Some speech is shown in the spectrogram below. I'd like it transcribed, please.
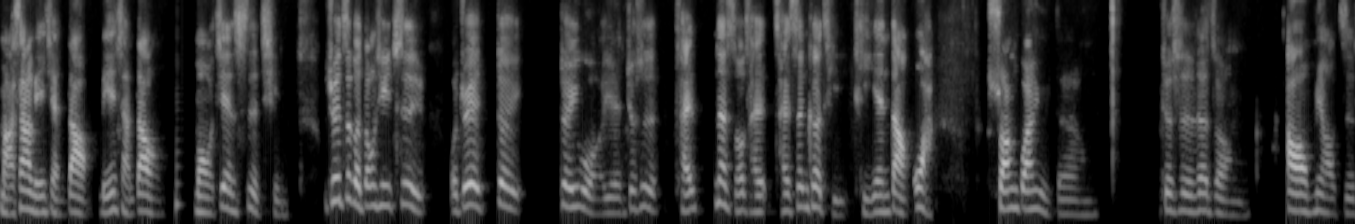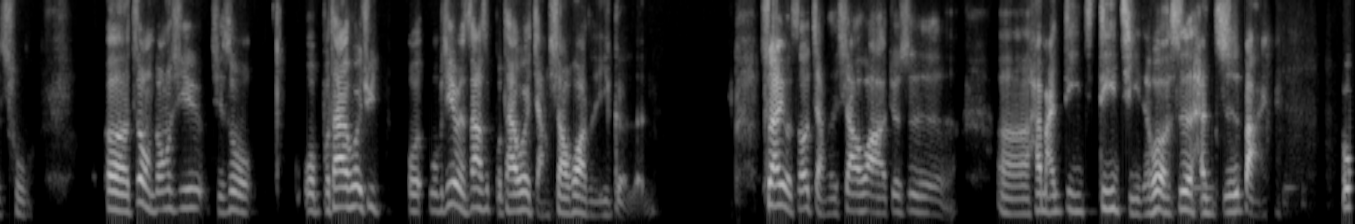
马上联想到联想到某件事情。我觉得这个东西是，我觉得对对于我而言，就是才那时候才才深刻体体验到哇，双关语的，就是那种奥妙之处。呃，这种东西其实我我不太会去，我我基本上是不太会讲笑话的一个人。虽然有时候讲的笑话就是。呃，还蛮低低级的，或者是很直白。不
